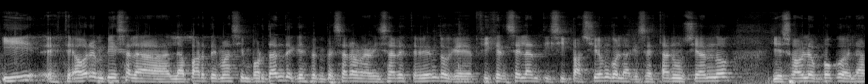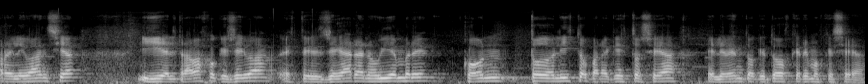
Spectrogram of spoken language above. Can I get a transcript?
Y este, ahora empieza la, la, parte más importante, que es empezar a organizar este evento, que fíjense la anticipación con la que se está anunciando, y eso habla un poco de la relevancia y el trabajo que lleva este, llegar a noviembre con todo listo para que esto sea el evento que todos queremos que sea.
